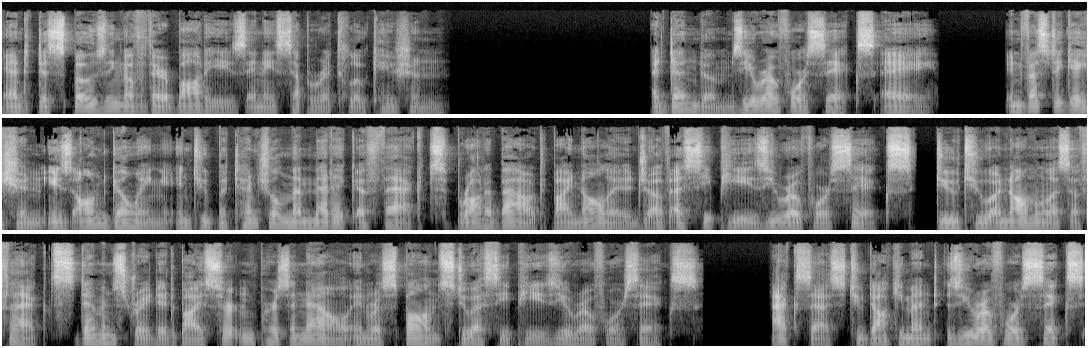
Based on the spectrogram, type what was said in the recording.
and disposing of their bodies in a separate location. Addendum 046A. Investigation is ongoing into potential memetic effects brought about by knowledge of SCP 046 due to anomalous effects demonstrated by certain personnel in response to SCP 046. Access to document 046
